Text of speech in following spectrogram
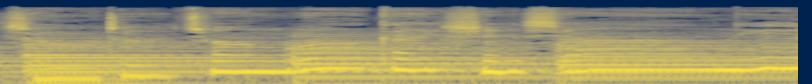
守着窗，我开始想你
